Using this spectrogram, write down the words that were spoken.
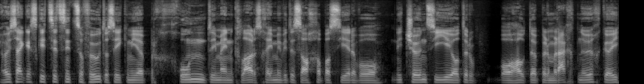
Ja, ich sage, es gibt jetzt nicht so viel, dass irgendwie jemand kommt. Ich meine, klar, es können immer wieder Sachen passieren, die nicht schön sind oder wo halt jemandem recht nahe gehen.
